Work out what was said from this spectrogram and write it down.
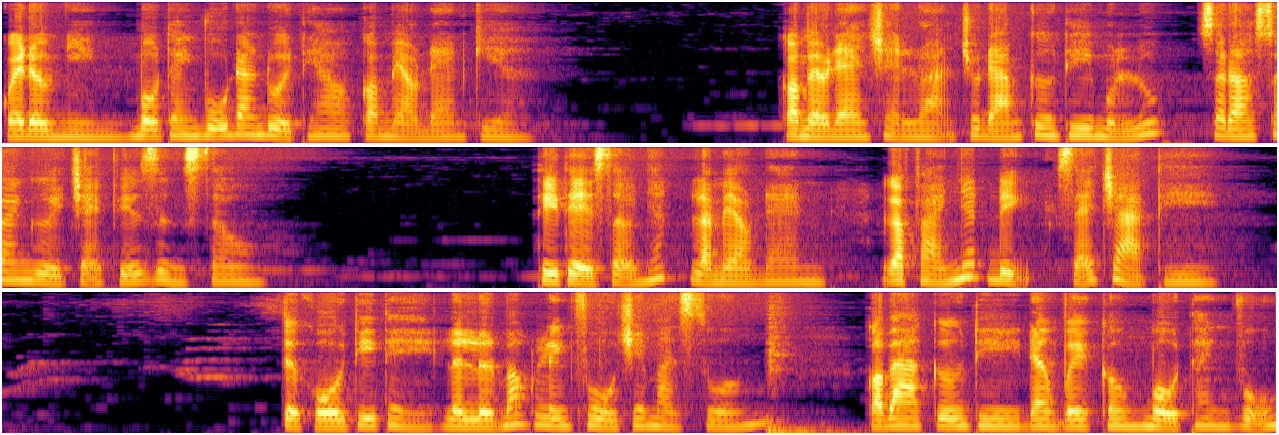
Quay đầu nhìn Mộ Thanh Vũ đang đuổi theo con mèo đen kia. Con mèo đen chạy loạn cho đám cương thi một lúc, Sau đó xoay người chạy phía rừng sâu. Thi thể sợ nhất là mèo đen, Gặp phải nhất định sẽ trả thi. Từ khối thi thể lần lượt bóc linh phủ trên mặt xuống. Có ba cương thi đang vây công mộ thanh vũ.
